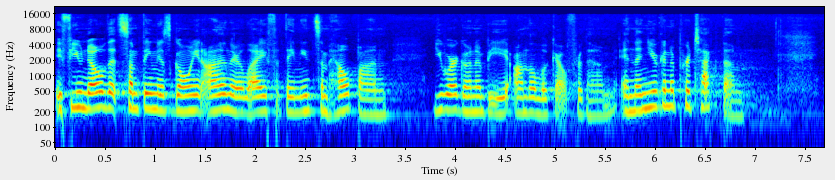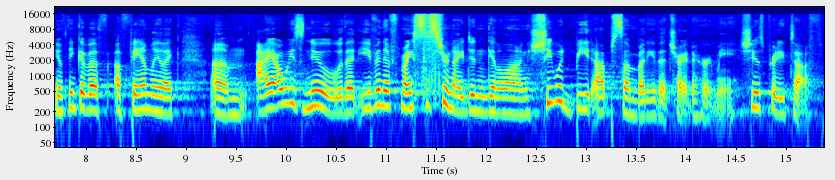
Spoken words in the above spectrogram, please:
If you know that something is going on in their life that they need some help on, you are going to be on the lookout for them, and then you're going to protect them. You know, think of a, a family like um, I always knew that even if my sister and I didn't get along, she would beat up somebody that tried to hurt me. She was pretty tough.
